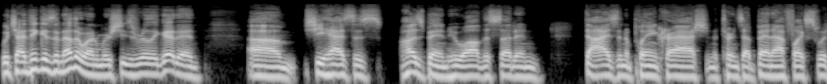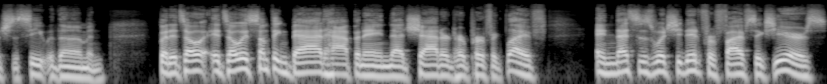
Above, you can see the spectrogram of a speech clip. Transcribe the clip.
which I think is another one where she's really good in. Um, she has this husband who all of a sudden dies in a plane crash, and it turns out Ben Affleck switched the seat with them, and but it's it's always something bad happening that shattered her perfect life, and this is what she did for five six years.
